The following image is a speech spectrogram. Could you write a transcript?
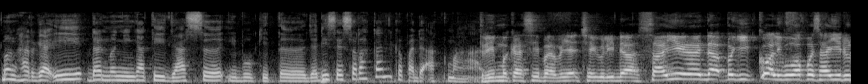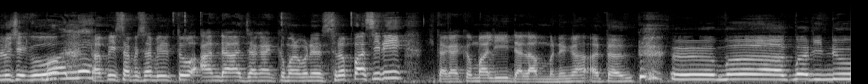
menghargai dan mengingati jasa ibu kita. Jadi saya serahkan kepada akmal. Terima kasih banyak-banyak Cikgu Linda. Saya nak pergi call ibu bapa saya dulu Cikgu. Boleh. Tapi sambil-sambil itu anda jangan ke mana-mana. Selepas ini kita akan kembali dalam menengah atas. Uh, Mak, Mak rindu.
